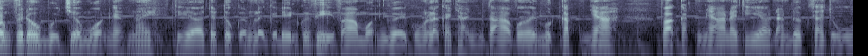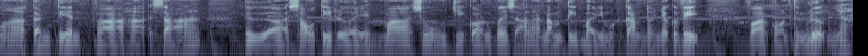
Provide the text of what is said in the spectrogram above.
Vâng, video buổi chiều muộn ngày hôm nay thì uh, tiếp tục em lại gửi đến quý vị và mọi người cũng là khách hàng chúng ta với một cặp nhà và cặp nhà này thì uh, đang được gia chủ uh, cần tiền và hạ giá từ uh, 6 tỷ rưỡi mà xuống chỉ còn với giá là 5 tỷ 7 một căn thôi nha quý vị và còn thương lượng nha.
